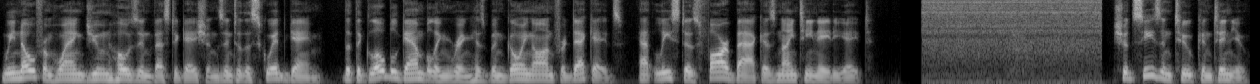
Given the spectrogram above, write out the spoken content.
we know from Hwang Jun-ho's investigations into the Squid Game that the global gambling ring has been going on for decades, at least as far back as 1988. Should season 2 continue,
